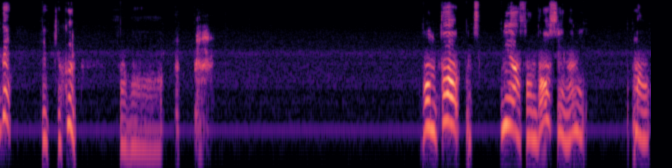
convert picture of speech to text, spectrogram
で、結局、その、本当はうちに遊んでほしいのに、まあ、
